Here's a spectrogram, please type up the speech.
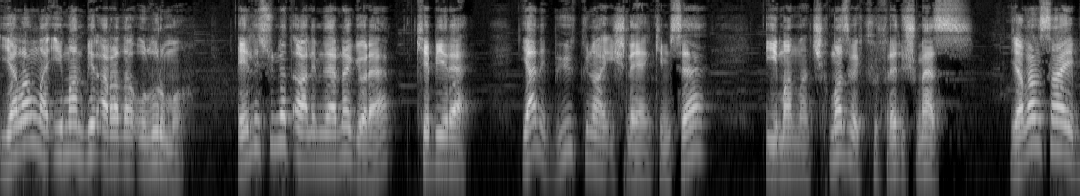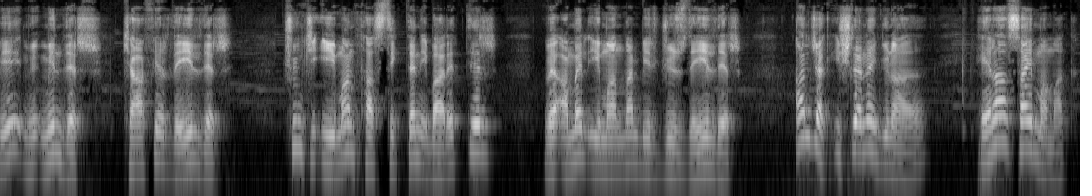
Yalanla iman bir arada olur mu? Ehli sünnet alimlerine göre kebire yani büyük günah işleyen kimse imandan çıkmaz ve küfre düşmez. Yalan sahibi mümindir, kafir değildir. Çünkü iman tasdikten ibarettir ve amel imandan bir cüz değildir. Ancak işlenen günahı helal saymamak,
